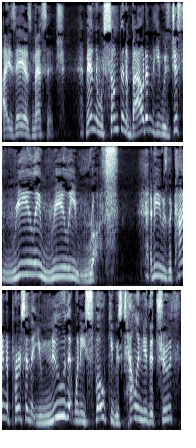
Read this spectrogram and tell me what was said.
Isaiah's message, man, there was something about him. He was just really, really rough. I mean, he was the kind of person that you knew that when he spoke, he was telling you the truth,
